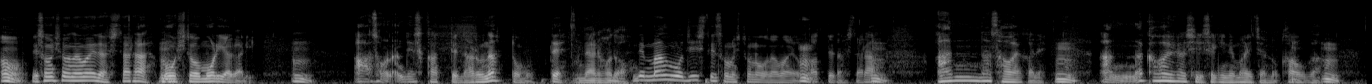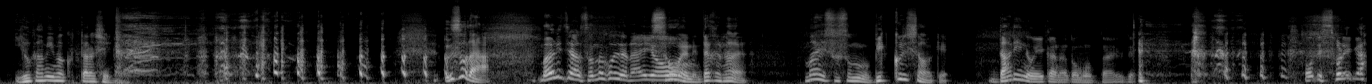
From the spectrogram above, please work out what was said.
うん。でその人の名前出したら、うん。もう一盛り上がり。うん。ああそうなんですかってなるなと思って。なるほど。で満を持してその人の名前をパッて出したら、うん。あんな爽やかでうん。あんな可愛らしい関根麻里ちゃんの顔がうん。歪みまくったらしいね、嘘だ。マリちゃんそんな子じゃないよ。そうやねだから前進むのびっくりしたわけ。ダリの絵かなと思った言うて ほんでそれが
